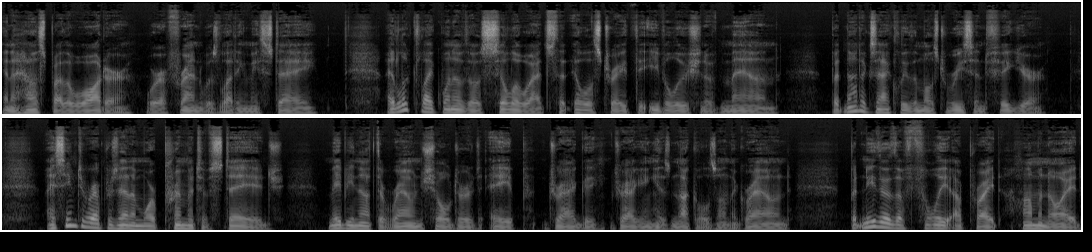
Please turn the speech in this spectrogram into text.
in a house by the water where a friend was letting me stay, I looked like one of those silhouettes that illustrate the evolution of man, but not exactly the most recent figure. I seem to represent a more primitive stage, maybe not the round shouldered ape drag- dragging his knuckles on the ground, but neither the fully upright hominoid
